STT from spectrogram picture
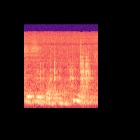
Sesimpelannya.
